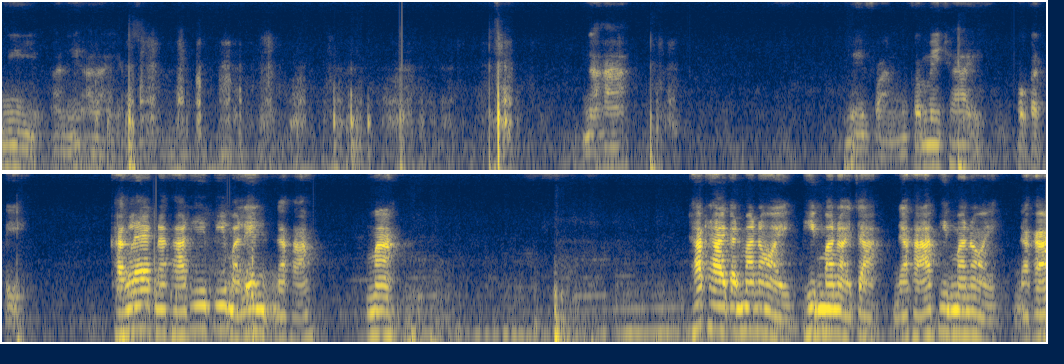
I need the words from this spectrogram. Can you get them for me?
นี่อันนี้อะไรอะนะคะ ไม่ฝัน ก็ไม่ใช่ปกติ ครั้งแรกนะคะที่พี่มาเล่นนะคะ มาทักทายกันมาหน่อย พิมพ์มาหน่อยจ้ะนะคะ พิมพ์มาหน่อยนะคะ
